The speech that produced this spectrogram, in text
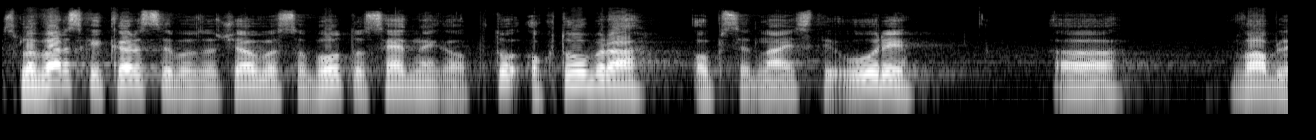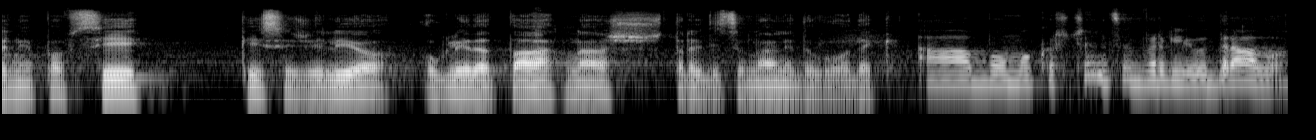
Splavarski krst se bo začel v soboto 7. oktobra ob 17. uri. Uh, vabljeni pa vsi, ki si želijo ogledati ta naš tradicionalni dogodek. A bomo krščence vrgli v Dravo?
